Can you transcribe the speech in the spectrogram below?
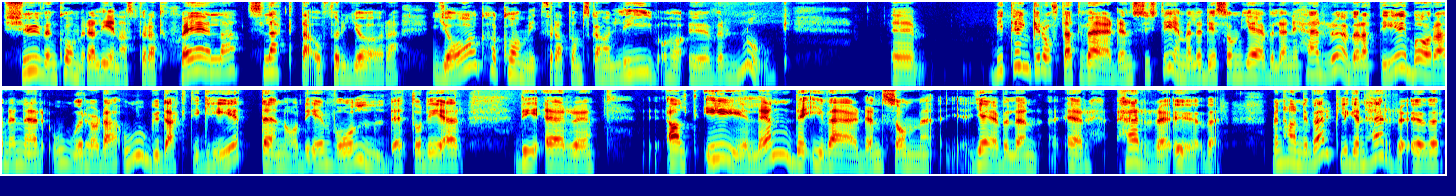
Tjuven kommer allenast för att stjäla, slakta och förgöra. Jag har kommit för att de ska ha liv och ha över nog. Eh, vi tänker ofta att världens system, eller det som djävulen är herre över, att det är bara den här oerhörda ogudaktigheten och det är våldet och det är, det är eh, allt elände i världen som djävulen är herre över. Men han är verkligen herre över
